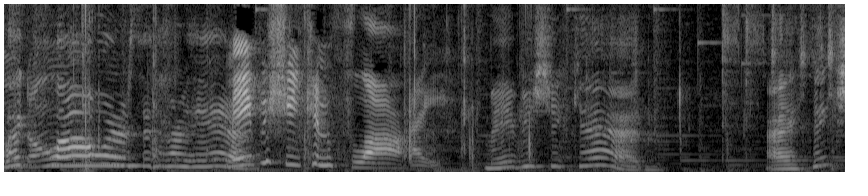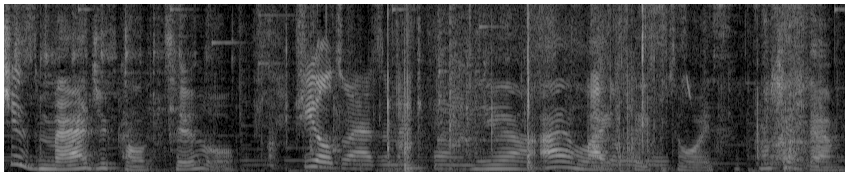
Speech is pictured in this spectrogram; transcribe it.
Like flowers in her hair. Maybe she can fly. Maybe she can. I think she's magical too. She also has a magic wand. Yeah, I like love these toys. Look at them.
